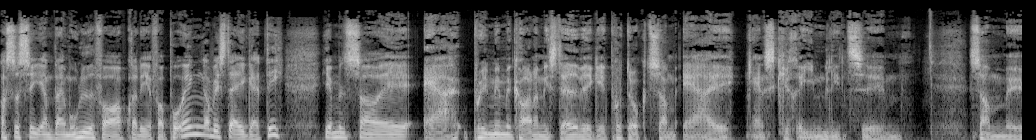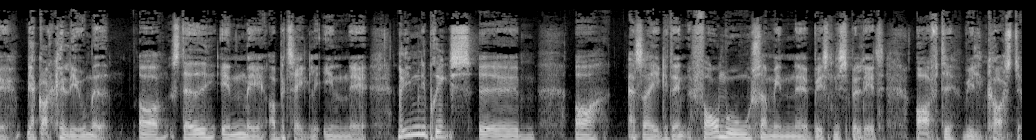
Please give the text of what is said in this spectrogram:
og så se, om der er mulighed for at opgradere for point, og hvis der ikke er det, jamen så øh, er premium economy stadigvæk et produkt, som er øh, ganske rimeligt, øh, som øh, jeg godt kan leve med og stadig ende med at betale en øh, rimelig pris, øh, og altså ikke den formue, som en øh, businessbillet ofte vil koste.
